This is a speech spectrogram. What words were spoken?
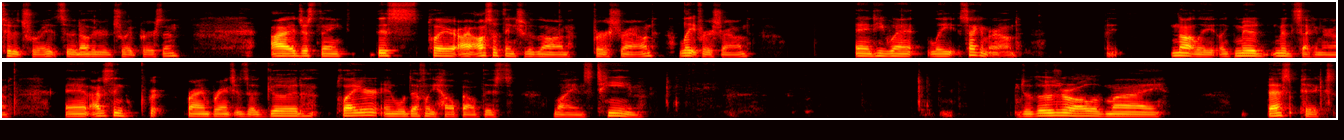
to Detroit, so another Detroit person. I just think this player, I also think should have gone first round, late first round, and he went late second round, not late, like mid mid second round, and I just think Brian Branch is a good player and will definitely help out this Lions team. So those are all of my best picks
